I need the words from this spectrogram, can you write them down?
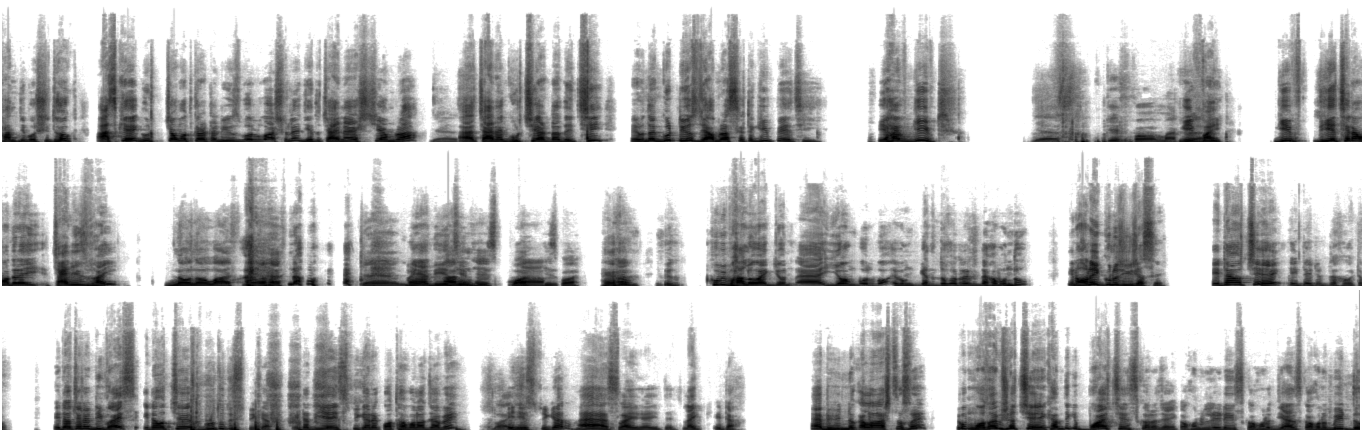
শান্তি বর্ষিত হোক। আজকে চমৎকার একটা নিউজ বলব আসলে যেহেতু চায়না এসেছি আমরা. চায়না ঘুরছি আড্ডা দিচ্ছি। এর মধ্যে গুড নিউজ যে আমরা একটা গিফট পেয়েছি। You have gift gift. My gift দিয়েছেন আমাদের এই চাইনিজ ভাই. No. ভাইয়া দিয়েছেন. খুবই ভালো একজন ইয়ং বলব এবং দেখো বন্ধু এখানে অনেকগুলো জিনিস আছে। এটা হচ্ছে এটা একটু দেখো এটা এটা হচ্ছে একটা ডিভাইস এটা হচ্ছে ব্লুটুথ স্পিকার এটা দিয়ে স্পিকারে কথা বলা যাবে। এই যে স্পিকার হ্যাঁ স্লাই লাইক এটা। হ্যাঁ বিভিন্ন কালার আসতেছে এবং মজার বিষয় হচ্ছে এখান থেকে ভয়েস চেঞ্জ করা যায়। কখনো লেডিস কখনো জেন্টস কখনো বৃদ্ধ।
